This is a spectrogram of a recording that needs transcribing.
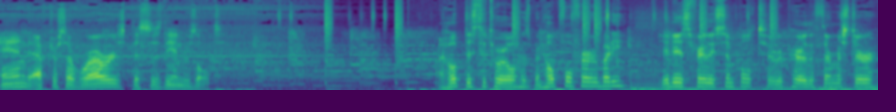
and after several hours, this is the end result. I hope this tutorial has been helpful for everybody. It is fairly simple to repair the thermistor.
